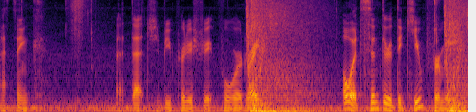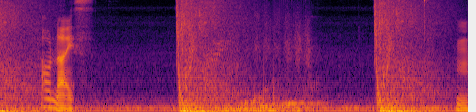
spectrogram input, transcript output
I think... that should be pretty straightforward, right? Oh, it centered the cube for me! How nice. Hmm.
